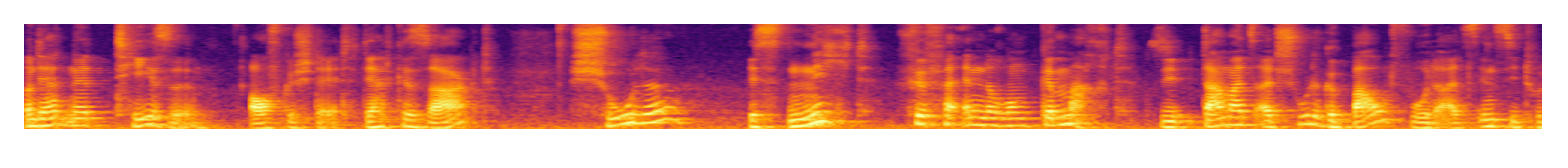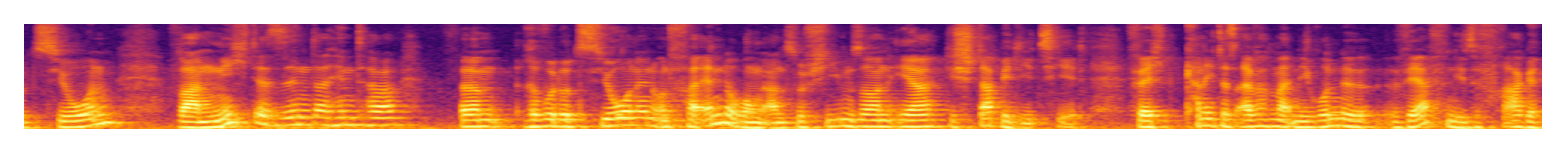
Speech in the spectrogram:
und der hat eine These aufgestellt. Der hat gesagt, Schule ist nicht für Veränderung gemacht. Sie, damals als Schule gebaut wurde, als Institution, war nicht der Sinn dahinter, Revolutionen und Veränderungen anzuschieben, sondern eher die Stabilität. Vielleicht kann ich das einfach mal in die Runde werfen, diese Frage.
